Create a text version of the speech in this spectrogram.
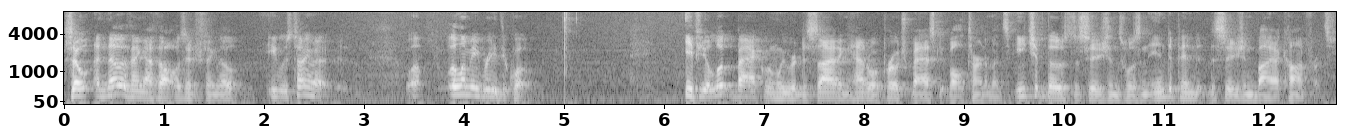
So, another thing I thought was interesting, though, he was talking about, well, well let me read the quote. If you look back when we were deciding how to approach basketball tournaments, each of those decisions was an independent decision by a conference.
